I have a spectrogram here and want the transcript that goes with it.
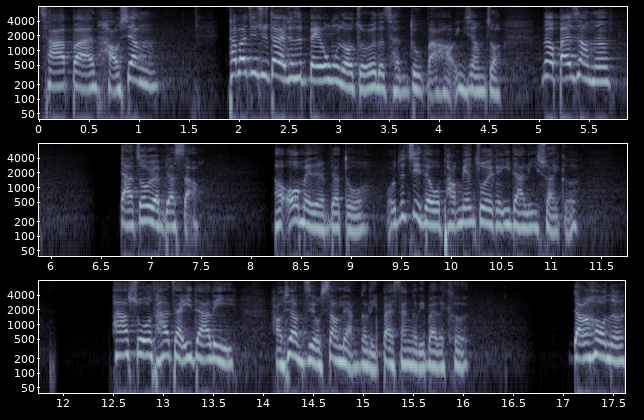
插班，好像。插班进去大概就是背乌楼左右的程度吧，好，印象中，那班上呢，亚洲人比较少，然后欧美的人比较多。我就记得我旁边坐一个意大利帅哥，他说他在意大利好像只有上两个礼拜、三个礼拜的课，然后呢，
